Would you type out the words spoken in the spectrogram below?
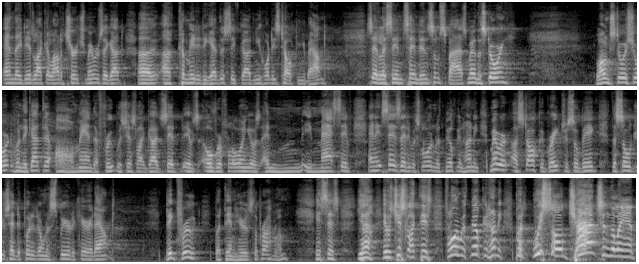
And they did like a lot of church members, they got uh, a committee together to see if God knew what He's talking about. Said, Let's send in some spies. Remember the story? Long story short, when they got there, oh man, the fruit was just like God said. It was overflowing. It was massive. And it says that it was flowing with milk and honey. Remember, a stalk of grapes was so big, the soldiers had to put it on a spear to carry it out. Big fruit, but then here's the problem. It says, yeah, it was just like this, flowing with milk and honey, but we saw giants in the land.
